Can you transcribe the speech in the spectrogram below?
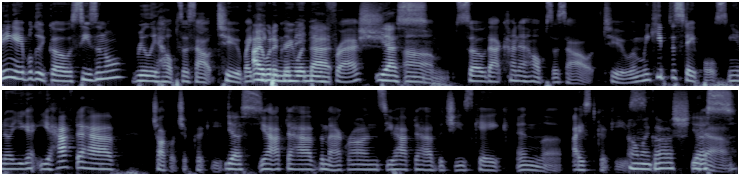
being able to go seasonal really helps us out too by keeping I would the agree with menu that. fresh. Yes. Um, so that kind of helps us out too. And we keep the staples. You know, you you have to have chocolate chip cookie. yes. You have to have the macarons. You have to have the cheesecake and the iced cookies. Oh my gosh. Yes.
